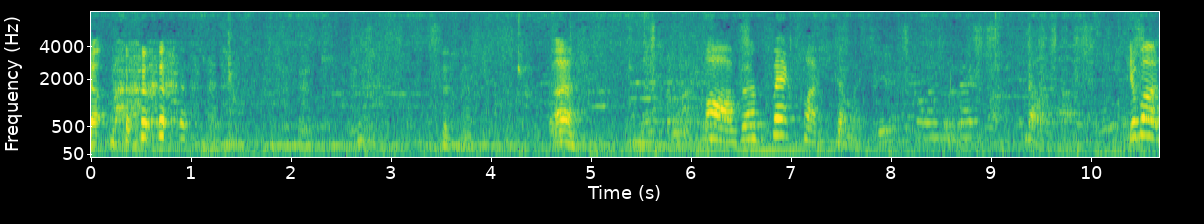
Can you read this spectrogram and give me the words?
Up. uh, oh, I've got a backflash coming. No. Come on.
